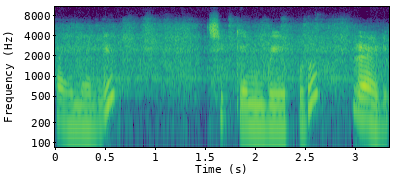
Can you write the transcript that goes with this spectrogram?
ఫైనల్లీ చికెన్ వేపుడు రెడీ.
